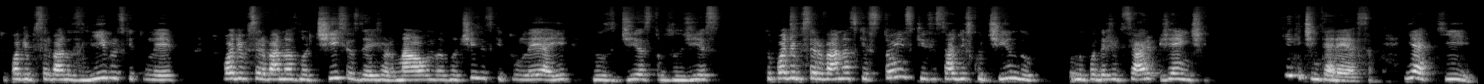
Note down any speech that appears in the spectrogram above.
tu pode observar nos livros que tu lê, pode observar nas notícias de jornal, nas notícias que tu lê aí nos dias, todos os dias. Tu pode observar nas questões que se está discutindo no Poder Judiciário. Gente, que, que te interessa? E aqui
